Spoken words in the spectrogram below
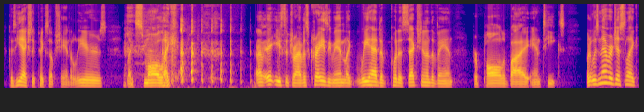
because he actually picks up chandeliers, like small, like. Um, it used to drive us crazy, man. Like we had to put a section of the van for Paul to buy antiques, but it was never just like,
